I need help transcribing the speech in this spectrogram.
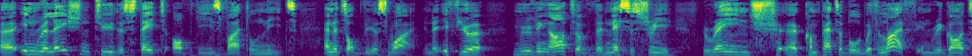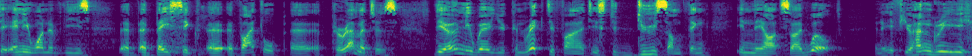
uh, in relation to the state of these vital needs. And it's obvious why. You know, if you're moving out of the necessary range uh, compatible with life in regard to any one of these uh, uh basic uh, uh, vital parameters, the only way you can rectify it is to do something in the outside world. You know, if you're hungry,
